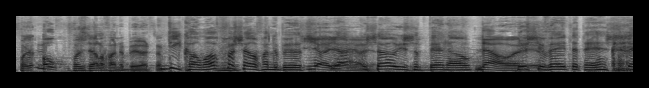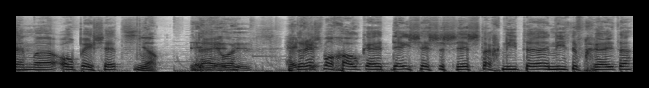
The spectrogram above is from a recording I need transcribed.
voor, ook vanzelf aan de beurt. Die komen ook vanzelf aan de beurt. Ja, ja, ja, ja. Zo is het, Benno. Nou, eh, dus je weet het, hè. Stem eh, OPZ. Ja. Nee hoor. De rest mag ook, hè. D66 niet, eh, niet te vergeten.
